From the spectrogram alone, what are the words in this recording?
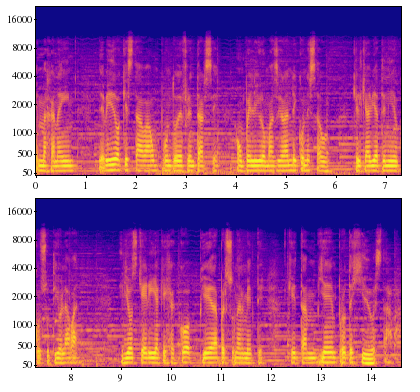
en Mahanaim debido a que estaba a un punto de enfrentarse a un peligro más grande con Esaú que el que había tenido con su tío Labán. Dios quería que Jacob viera personalmente que tan bien protegido estaba.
